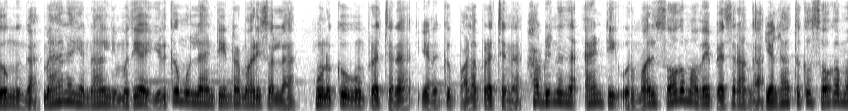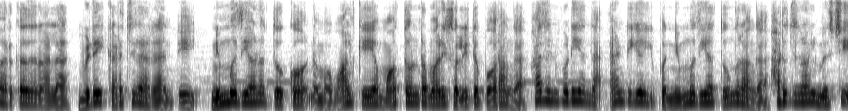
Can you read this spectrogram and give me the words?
தூங்குங்க. மேல என்னால் நிம்மதியா இருக்க முடியல ஆண்டின்ற மாதிரி சொல்ல உனக்கு உன் பிரச்சனை எனக்கு பல பிரச்சனை. அப்படின்னு அந்த ஆண்டி ஒரு மாதிரி சோகமாவே பேசுறாங்க. எல்லாத்துக்கும் சோகமா இருக்கிறதுனால விடை கிடைச்சிடாரு ஆண்டி? நிம்மதியான தூக்கம் நம்ம வாழ்க்கைய மாத்தோன்ற மாதிரி சொல்லிட்டு போறாங்க. அதன்படி அந்த ஆண்டியும் இப்ப நிம்மதியா தூங்குறாங்க. அடுத்த நாள் மிஸ்டி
